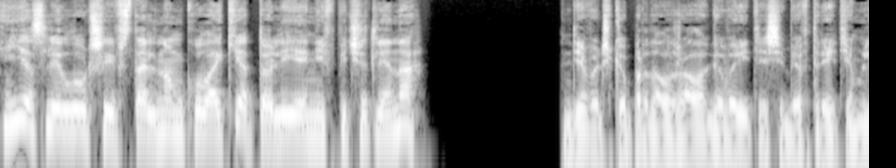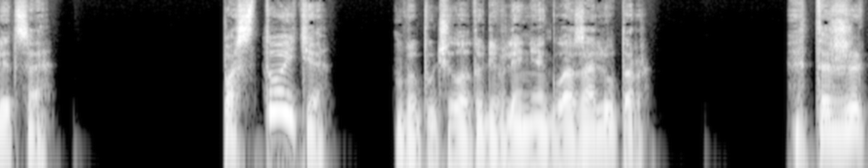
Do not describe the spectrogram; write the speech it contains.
«Если лучший в стальном кулаке, то Лия не впечатлена», Девочка продолжала говорить о себе в третьем лице. «Постойте!» — выпучил от удивления глаза Лютер. «Это же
